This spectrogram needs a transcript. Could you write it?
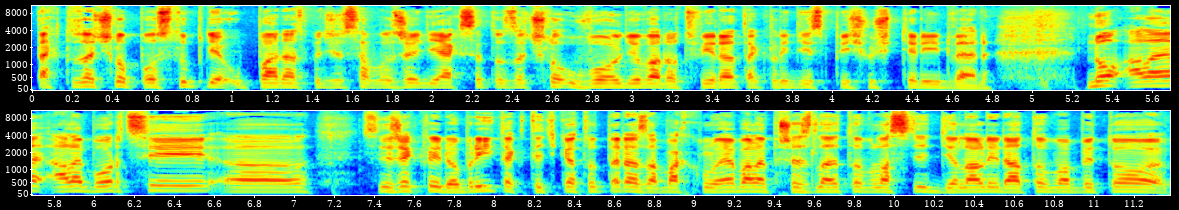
tak to začalo postupně upadat, protože samozřejmě, jak se to začalo uvolňovat, otvírat, tak lidi spíš už chtěli jít ven. No ale, ale borci uh, si řekli, dobrý, tak teďka to teda zamachlujeme, ale přes léto vlastně dělali na tom, aby to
